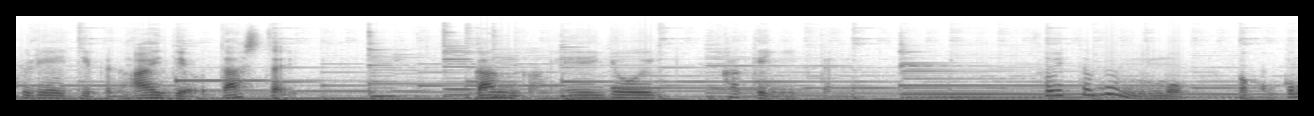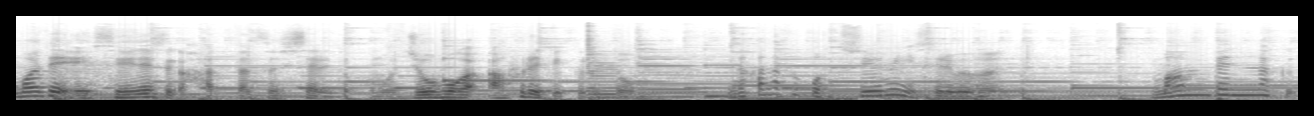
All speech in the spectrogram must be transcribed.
クリエイティブなアイデアを出したり、ガンガン営業かけに行ったり。そういった部分も、まあ、ここまで SNS が発達したりとかも情報が溢れてくるとなかなかこう強みにする部分まんべんなくっ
